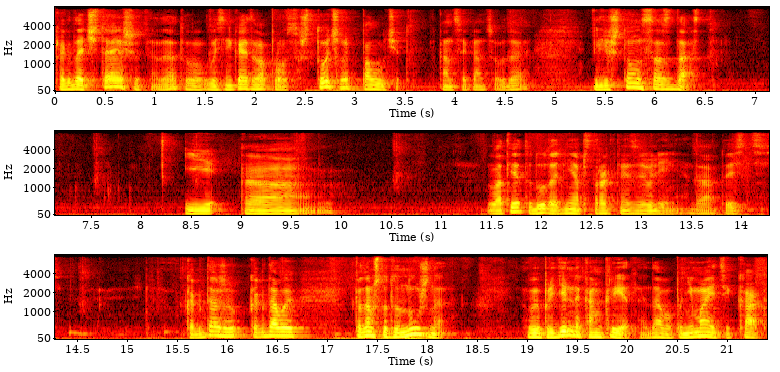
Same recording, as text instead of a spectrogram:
когда читаешь это, да, то возникает вопрос, что человек получит в конце концов, да, или что он создаст. И э, в ответ идут одни абстрактные заявления, да, то есть когда же, когда вы, когда вам что-то нужно, вы предельно конкретны, да, вы понимаете, как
